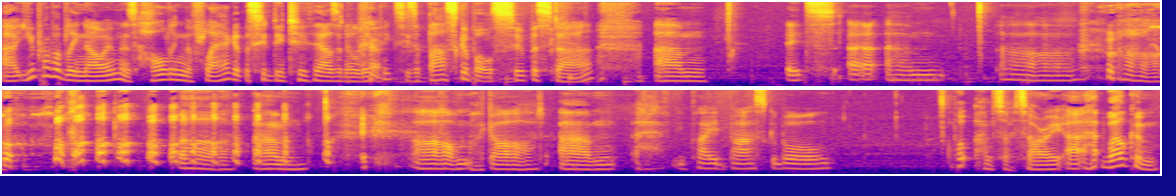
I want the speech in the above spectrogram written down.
Uh, you probably know him as holding the flag at the Sydney 2000 Olympics. He's a basketball superstar. Um, it's uh, um, Uh, uh, uh, um, oh my god. Um, you played basketball. Oh, I'm so sorry. Uh, welcome.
